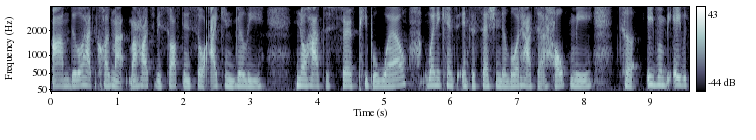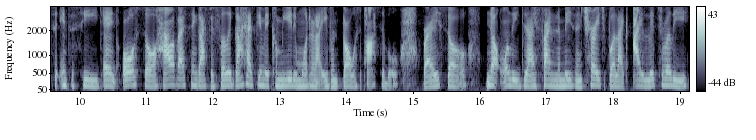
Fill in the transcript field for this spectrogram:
Um, the Lord had to cause my, my heart to be softened so I can really know how to serve people well. When it came to intercession, the Lord had to help me to even be able to intercede. And also, how have I seen God fulfill it? God has given me a community more than I even thought was possible, right? So not only did I find an amazing church, but like I literally,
